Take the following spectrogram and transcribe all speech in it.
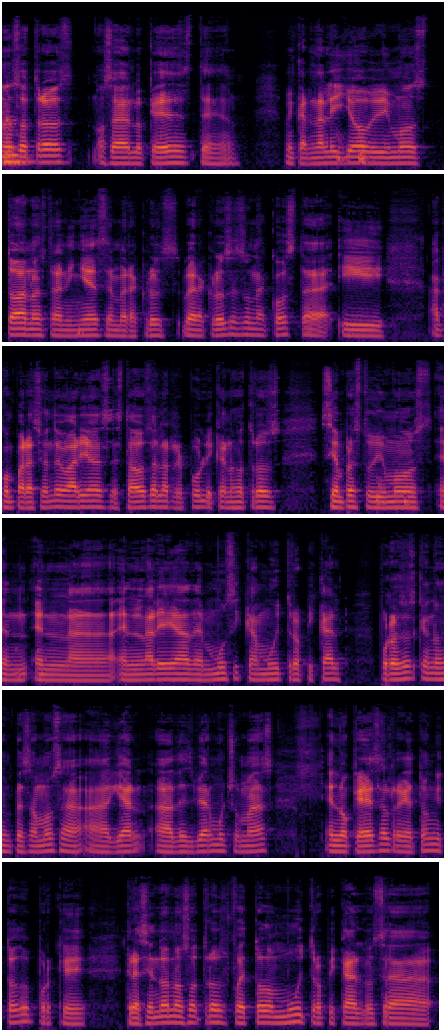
nosotros, o sea, lo que es este, mi carnal y yo vivimos toda nuestra niñez en Veracruz. Veracruz es una costa y a comparación de varios estados de la República, nosotros siempre estuvimos en, en, la, en el área de música muy tropical. Por eso es que nos empezamos a, a guiar, a desviar mucho más en lo que es el reggaetón y todo, porque creciendo nosotros fue todo muy tropical, o sea,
